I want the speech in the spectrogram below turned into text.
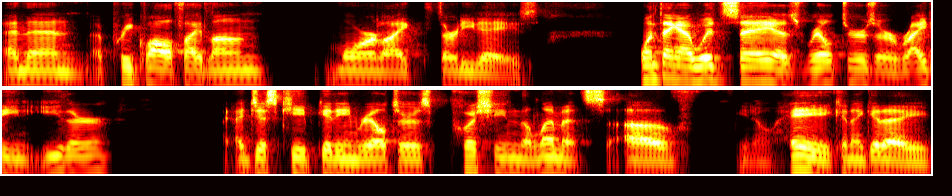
and then a pre-qualified loan more like 30 days. One thing I would say as realtors are writing either, I just keep getting realtors pushing the limits of, you know, hey, can I get a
